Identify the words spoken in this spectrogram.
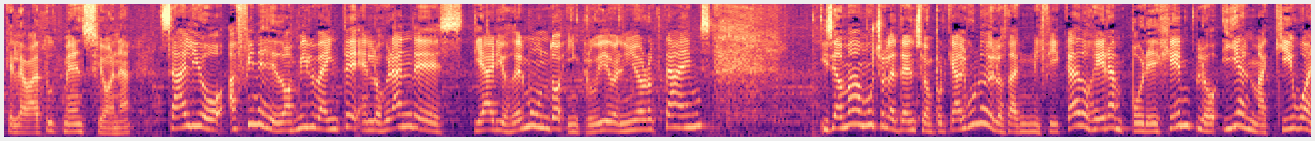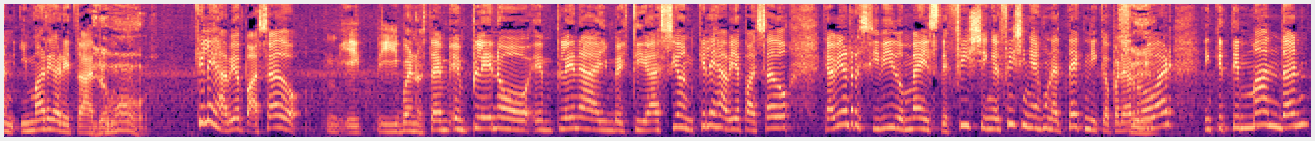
que la Batut menciona salió a fines de 2020 en los grandes diarios del mundo, incluido el New York Times, y llamaba mucho la atención porque algunos de los damnificados eran, por ejemplo, Ian McEwan y Margaret Atwood. ¿Qué les había pasado? Y, bueno, está en, pleno, en plena investigación. ¿Qué les había pasado? Que habían recibido mails de phishing. El phishing es una técnica para robar en que te mandan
